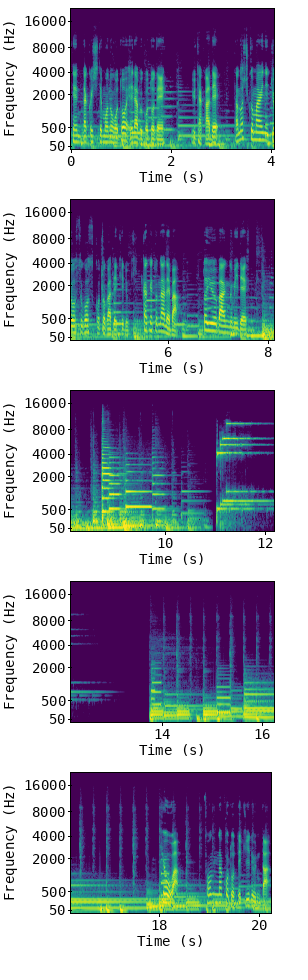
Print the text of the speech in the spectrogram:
選択して物事を選ぶことで豊かで楽しく毎日を過ごすことができるきっかけとなればという番組です。今日はそんなことできるんだ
